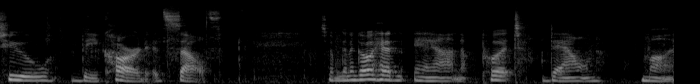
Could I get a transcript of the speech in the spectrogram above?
to the card itself. So I'm going to go ahead and put down my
